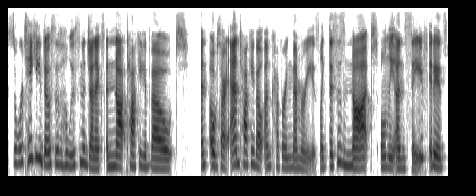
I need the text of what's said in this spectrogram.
so we're taking doses of hallucinogenics and not talking about, and oh, sorry, and talking about uncovering memories. Like, this is not only unsafe, it is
